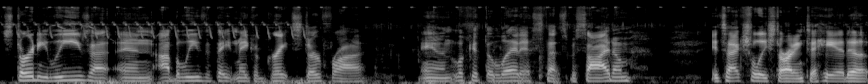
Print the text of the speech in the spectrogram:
sturdy leaves, uh, and I believe that they'd make a great stir fry. And look at the lettuce that's beside them. It's actually starting to head up.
